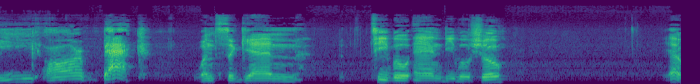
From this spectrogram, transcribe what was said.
We are back. once again. The Tebow and Debo show. Yeah,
